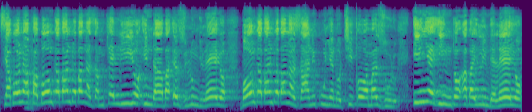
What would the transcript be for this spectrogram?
Siyabona apha bonke abantu abangazamkeliyo iindaba ezilungileyo. Bonke abantu abangazani kunye nothixo wamazulu. Inye into abayilindeleyo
